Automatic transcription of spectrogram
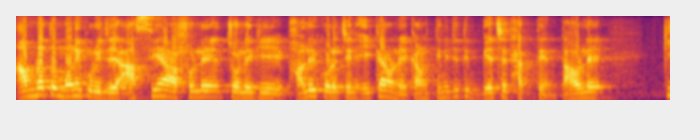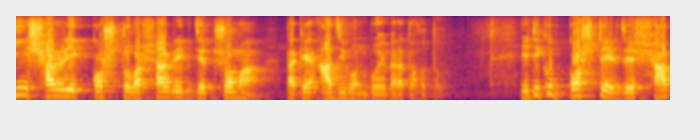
আমরা তো মনে করি যে আসিয়া আসলে চলে গিয়ে ভালোই করেছেন এই কারণে, কারণ তিনি যদি বেঁচে থাকতেন তাহলে কি শারীরিক কষ্ট বা শারীরিক যে ট্রমা তাকে আজীবন বয়ে বেড়াতে হতো। এটি খুব কষ্টের যে সাত,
